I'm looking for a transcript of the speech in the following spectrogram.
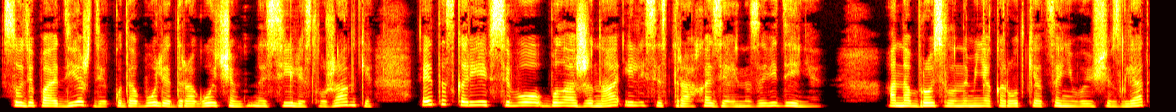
Судя по одежде, куда более дорогой, чем носили служанки, это, скорее всего, была жена или сестра хозяина заведения. Она бросила на меня короткий оценивающий взгляд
